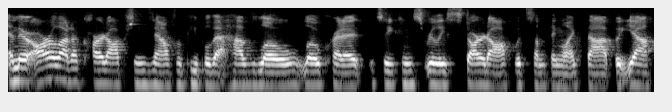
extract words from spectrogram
And there are a lot of card options now for people that have low, low credit. So you can really start off with something like that. But yeah,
